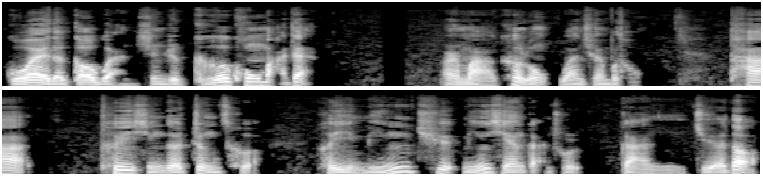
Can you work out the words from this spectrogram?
国外的高管甚至隔空骂战。而马克龙完全不同，他推行的政策可以明确明显感出感觉到。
